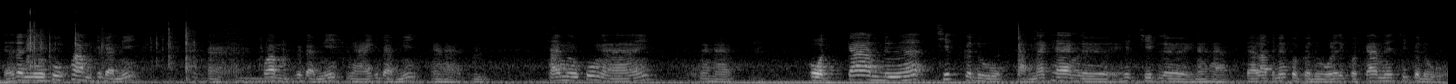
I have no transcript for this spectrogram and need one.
แต่ถ้าเป็นมือคู่คว่ำคือแบบนี้อ่าคว่ำคือแบบนี้หงายคือแบบนี้นะฮะอืมใช้มือคู่หงายนะฮะกดกล้ามเนื้อชิดกระดูกสันหน้าแข้งเลยให้ชิดเลยนะครับแต่เราจะไม่กดกระดูกเราจะกดกล้ามเนื้อชิดกระดูก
